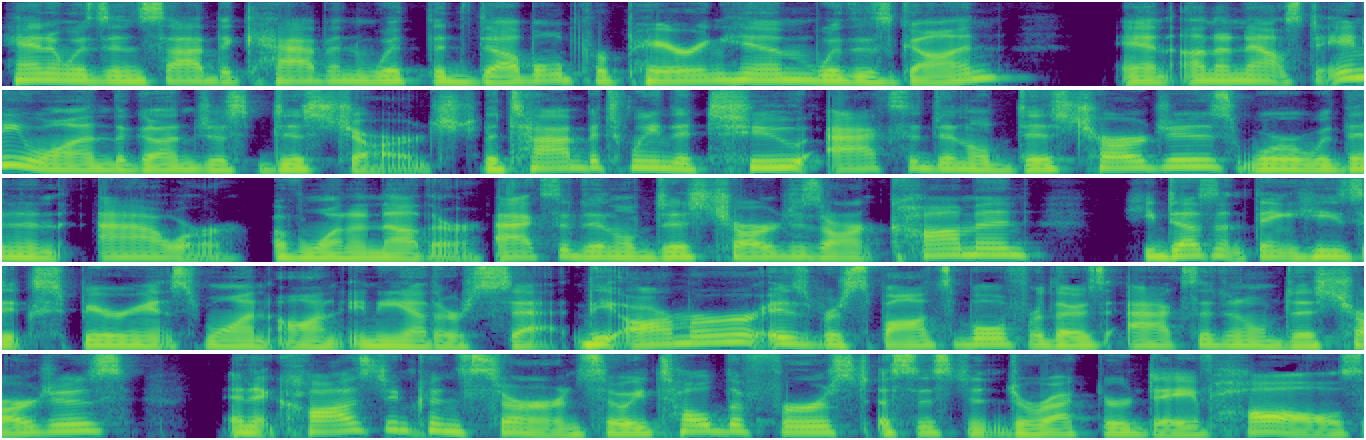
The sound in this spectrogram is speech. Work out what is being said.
Hannah was inside the cabin with the double preparing him with his gun. And unannounced to anyone, the gun just discharged. The time between the two accidental discharges were within an hour of one another. Accidental discharges aren't common. He doesn't think he's experienced one on any other set. The armorer is responsible for those accidental discharges and it caused him concern. So he told the first assistant director, Dave Halls,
